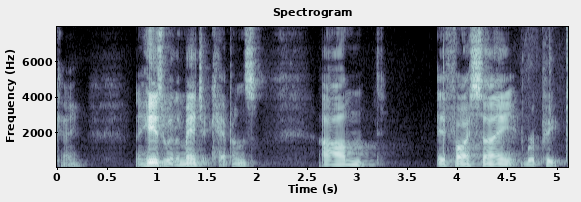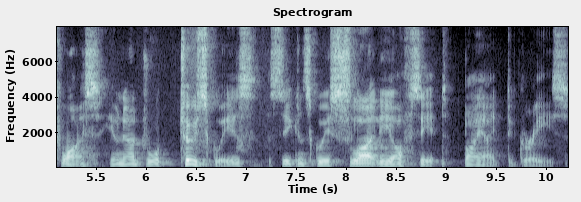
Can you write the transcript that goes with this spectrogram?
Okay. Now here's where the magic happens. Um, if I say repeat twice, he'll now draw two squares, the second square slightly offset by 8 degrees.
